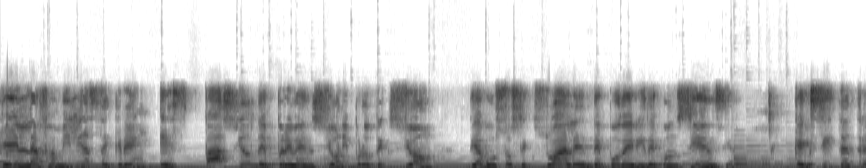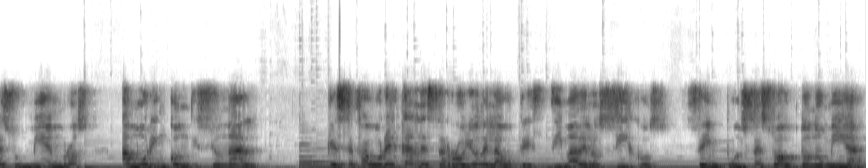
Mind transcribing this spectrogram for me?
que en la familia se creen espacios de prevención y protección de abusos sexuales, de poder y de conciencia, que existe entre sus miembros amor incondicional, que se favorezca el desarrollo de la autoestima de los hijos, se impulse su autonomía,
